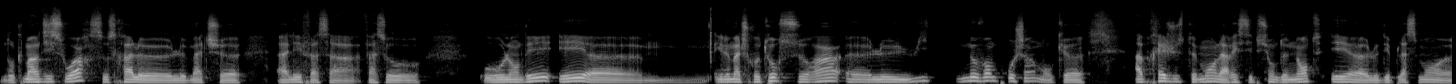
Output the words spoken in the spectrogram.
Donc mardi soir, ce sera le, match aller face, à, face au, aux Hollandais et, et le match retour sera le 8 novembre prochain. Donc après justement la réception de Nantes et le déplacement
